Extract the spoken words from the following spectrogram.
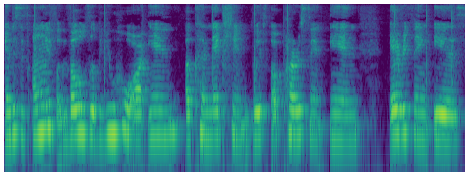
And this is only for those of you who are in a connection with a person and everything is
